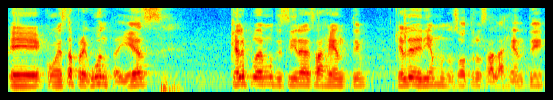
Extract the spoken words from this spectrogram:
eh, con esta pregunta y es, ¿qué le podemos decir a esa gente? ¿Qué le diríamos nosotros a la gente,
